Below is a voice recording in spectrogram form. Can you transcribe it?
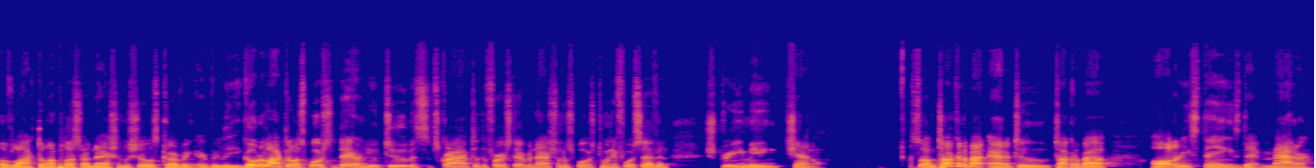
of Locked On, plus our national shows covering every league. Go to Locked On Sports Today on YouTube and subscribe to the first ever national sports 24 7 streaming channel. So I'm talking about attitude, talking about all of these things that matter.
